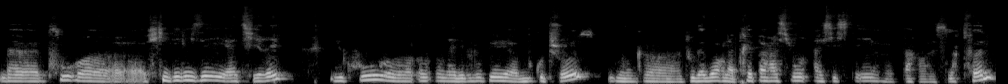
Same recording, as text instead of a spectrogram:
bah, pour euh, fidéliser et attirer, du coup, on, on, a développé beaucoup de choses. Donc euh, tout d'abord la préparation assistée par smartphone.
